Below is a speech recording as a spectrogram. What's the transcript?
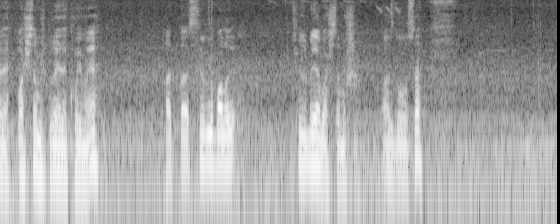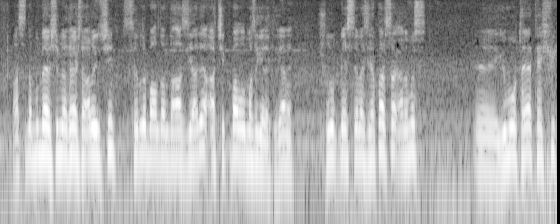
Evet başlamış buraya da koymaya. Hatta sırlı balı çözmeye başlamış az da olsa. Aslında bu mevsimde arkadaşlar arı için sırlı baldan daha ziyade açık bal olması gerekir. Yani şurup beslemesi yaparsak arımız e, yumurtaya teşvik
